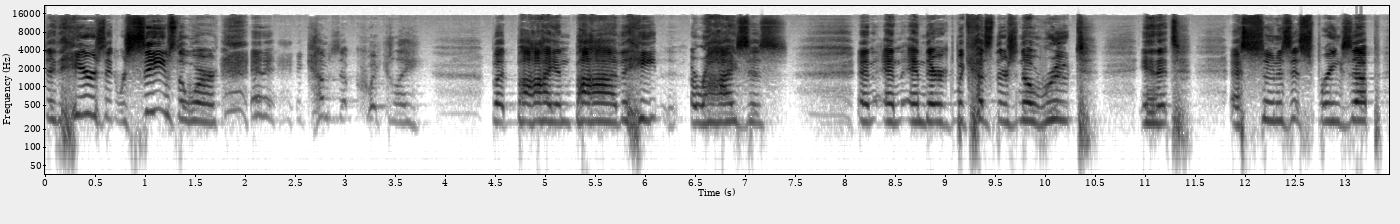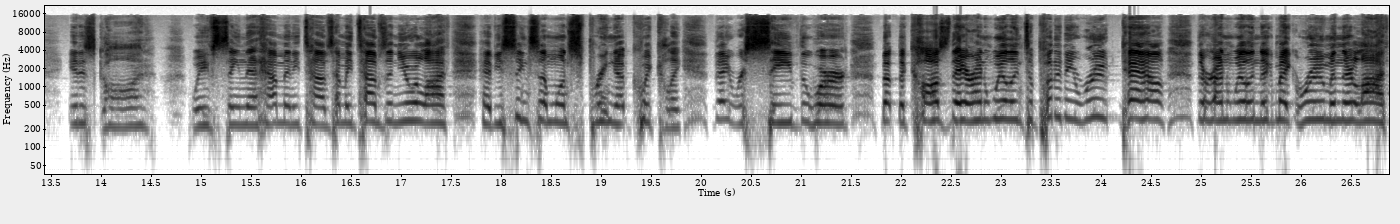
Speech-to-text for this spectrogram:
it hears, it receives the word, and it, it comes up quickly. But by and by, the heat arises. And, and, and there, because there's no root in it, as soon as it springs up, it is gone. We've seen that how many times? How many times in your life have you seen someone spring up quickly? They receive the word, but because they're unwilling to put any root down, they're unwilling to make room in their life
